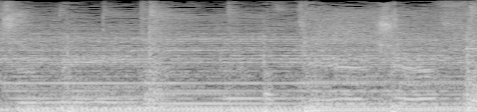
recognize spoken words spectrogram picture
to me. A future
